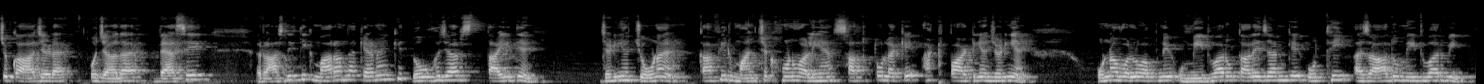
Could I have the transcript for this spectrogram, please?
ਝੁਕਾਅ ਜਿਹੜਾ ਉਹ ਜ਼ਿਆਦਾ ਹੈ। ਵੈਸੇ ਰਾਜਨੀਤਿਕ ਮਾਹਰਾਂ ਦਾ ਕਹਿਣਾ ਹੈ ਕਿ 2027 ਦੇ ਜਿਹੜੀਆਂ ਚੋਣਾਂ ਹੈ, ਕਾਫੀ ਰੋਮਾਂਚਕ ਹੋਣ ਵਾਲੀਆਂ ਹੈ। 7 ਤੋਂ ਲੈ ਕੇ ਅੱਠ ਪਾਰਟੀਆਂ ਜਿਹੜੀਆਂ ਉਹਨਾਂ ਵੱਲੋਂ ਆਪਣੇ ਉਮੀਦਵਾਰ ਉਤਾਰੇ ਜਾਣਗੇ। ਉੱਥੇ ਹੀ ਆਜ਼ਾਦ ਉਮੀਦਵਾਰ ਵੀ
